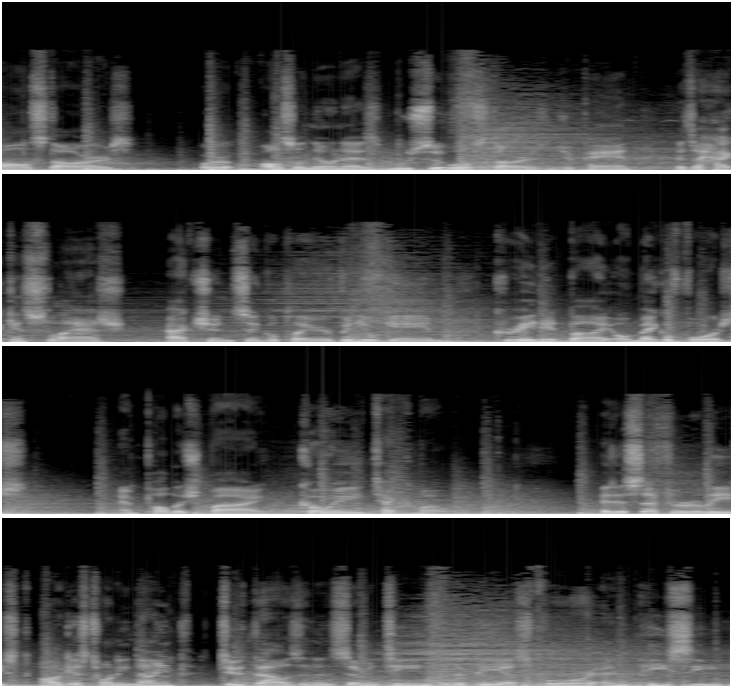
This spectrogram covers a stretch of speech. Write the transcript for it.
All Stars, or also known as Musou All Stars in Japan, is a hack and slash action single player video game created by Omega Force and published by Koei Tecmo. It is set for release August 29th, 2017 for the PS4 and PC.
